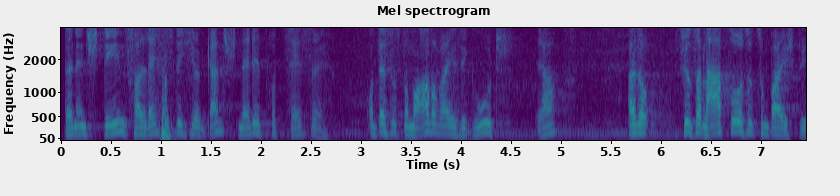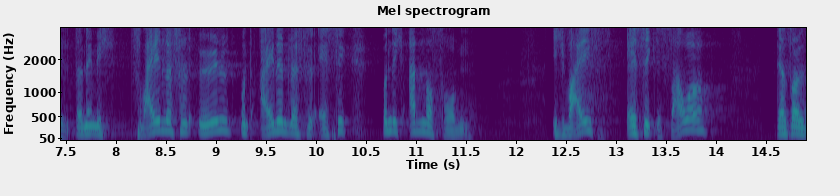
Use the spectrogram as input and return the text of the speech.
dann entstehen verlässliche und ganz schnelle Prozesse. Und das ist normalerweise gut. Ja? Also für Salatsauce zum Beispiel, da nehme ich zwei Löffel Öl und einen Löffel Essig und nicht andersrum. Ich weiß, Essig ist sauer, der soll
